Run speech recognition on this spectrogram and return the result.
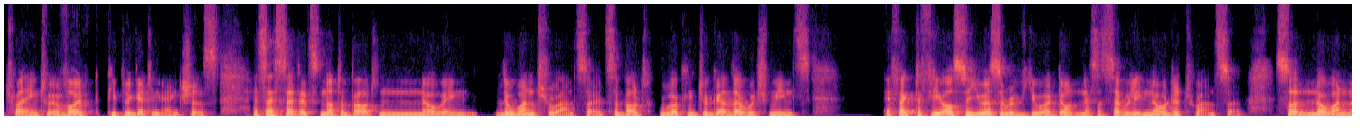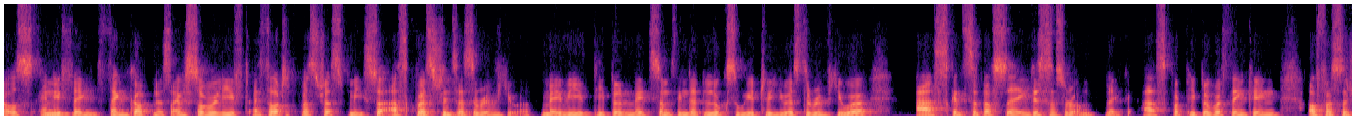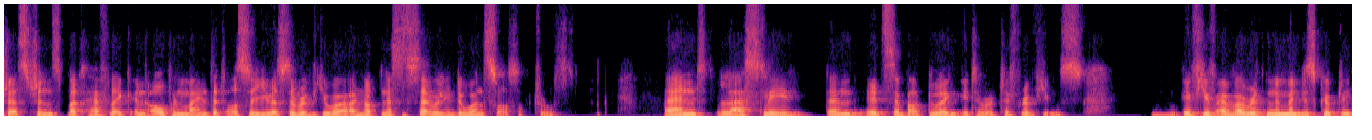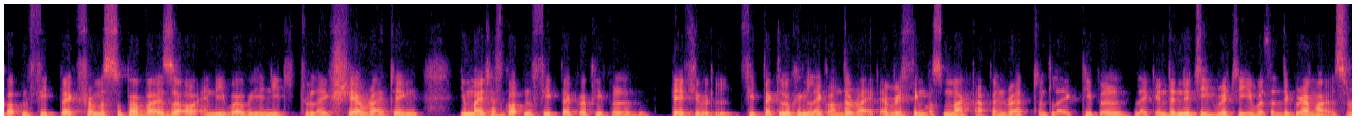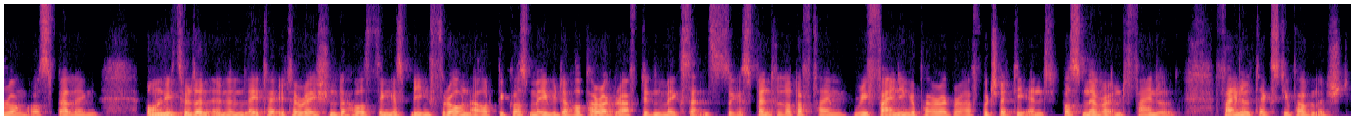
trying to avoid people getting anxious. As I said, it's not about knowing the one true answer. It's about working together, which means effectively also you as a reviewer don't necessarily know the true answer. So no one knows anything. Thank goodness. I'm so relieved. I thought it was just me. So ask questions as a reviewer. Maybe people made something that looks weird to you as the reviewer ask instead of saying this is wrong like ask what people were thinking offer suggestions but have like an open mind that also you as the reviewer are not necessarily the one source of truth And lastly, then it's about doing iterative reviews. If you've ever written a manuscript and gotten feedback from a supervisor or anywhere where you need to like share writing, you might have gotten feedback where people gave you feedback looking like on the right. Everything was marked up in red and like people like in the nitty gritty, whether the grammar is wrong or spelling. Only to then in a later iteration, the whole thing is being thrown out because maybe the whole paragraph didn't make sense. So you spent a lot of time refining a paragraph, which at the end was never in final, final text you published.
